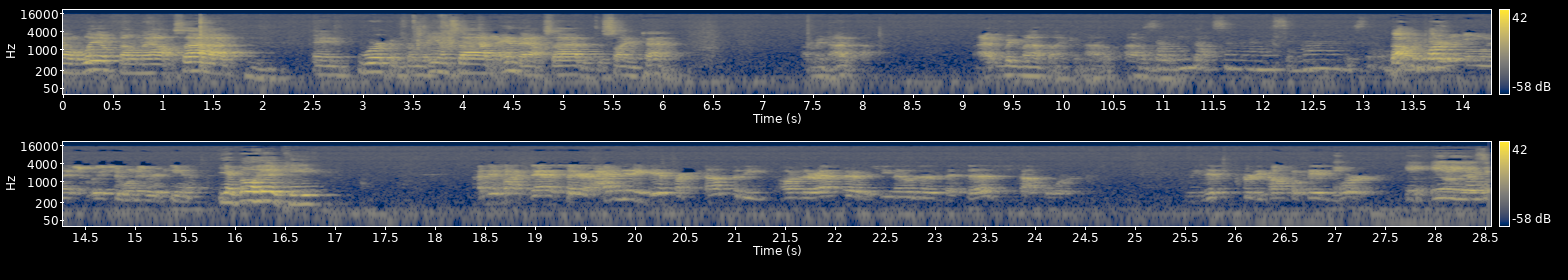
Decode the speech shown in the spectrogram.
on a lift on the outside and working from the inside and the outside at the same time. I mean, I, that'd be my thinking, I don't, I don't So know. you got someone else in mind, is that? The only part, on this question whenever it can. yeah, go ahead, Keith. I just like to ask Sarah, how many different companies are there out there that she knows of that does this type of work? I mean, this is pretty complicated work. It, it is,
